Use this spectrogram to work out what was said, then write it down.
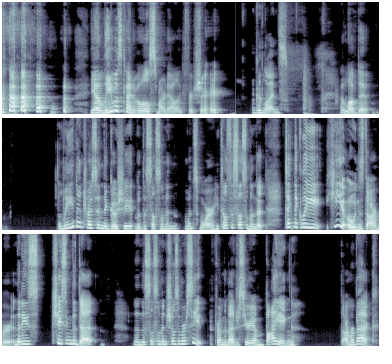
yeah, Lee was kind of a little smart aleck for sure. Good lines. I loved it. Lee then tries to negotiate with the Sysselman once more. He tells the Sysselman that technically he owns the armor and that he's chasing the debt. Then the Sysselman shows him a receipt from the Magisterium buying the armor back.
